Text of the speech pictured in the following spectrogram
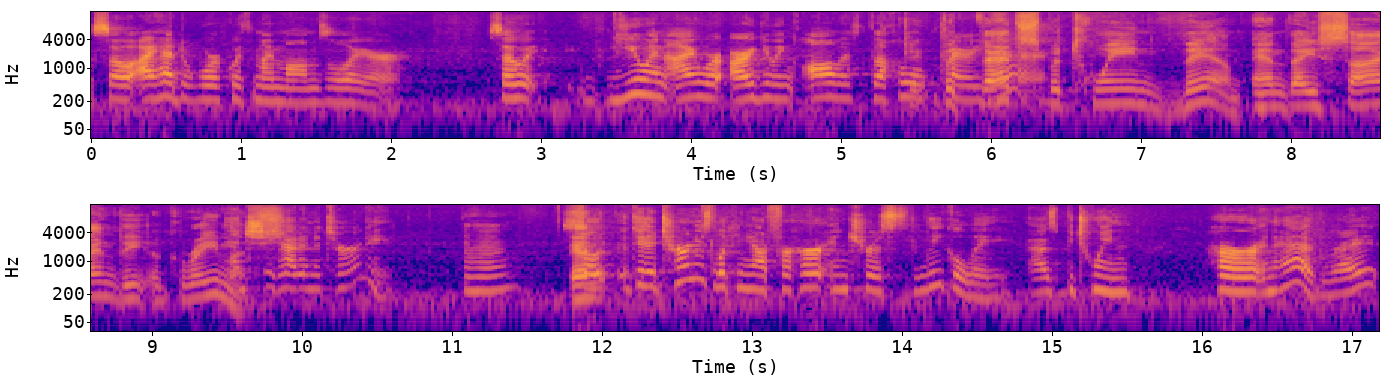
so I had to work with my mom's lawyer. So you and I were arguing all this the whole entire But that's between them, and they signed the agreement. And she had an attorney. Mm-hmm. So the attorney's looking out for her interests legally as between her and Ed, right?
